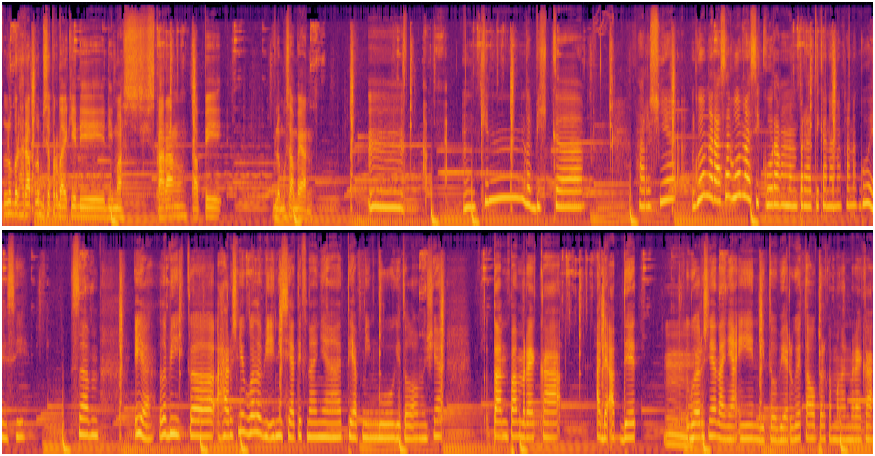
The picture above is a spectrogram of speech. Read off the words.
lu berharap lu bisa perbaiki di di Mas sekarang tapi belum kesampaian? Hmm, mungkin lebih ke harusnya gue ngerasa gue masih kurang memperhatikan anak-anak gue sih. Sem iya lebih ke harusnya gue lebih inisiatif nanya tiap minggu gitu loh maksudnya tanpa mereka ada update Hmm. gue harusnya nanyain gitu biar gue tahu perkembangan mereka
